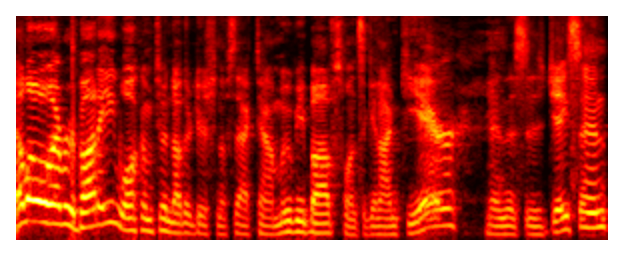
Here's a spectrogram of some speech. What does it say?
Hello, everybody. Welcome to another edition of SacTown Movie Buffs. Once again, I'm Kier, and this is Jason.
